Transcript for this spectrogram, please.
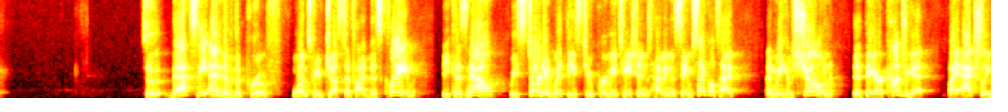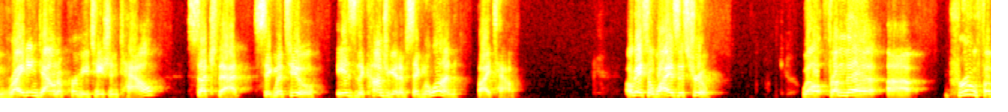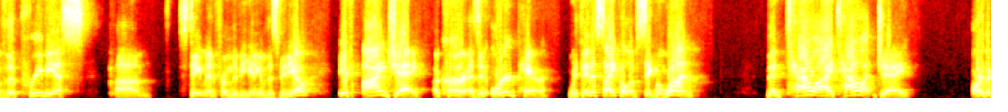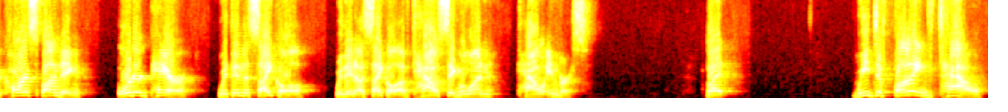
So that's the end of the proof once we've justified this claim, because now we started with these two permutations having the same cycle type, and we have shown that they are conjugate by actually writing down a permutation tau such that sigma 2 is the conjugate of sigma 1 by tau. Okay, so why is this true? Well, from the uh, proof of the previous um, statement from the beginning of this video, if ij occur as an ordered pair within a cycle of sigma 1, then tau i tau j are the corresponding ordered pair within the cycle, within a cycle of tau sigma 1, tau inverse. But we defined tau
